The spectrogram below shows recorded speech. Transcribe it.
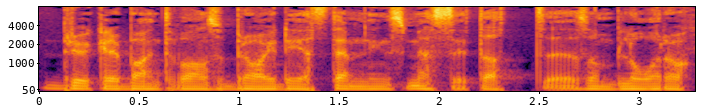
brukar det bara inte vara en så bra idé stämningsmässigt att, eh, som blårock.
